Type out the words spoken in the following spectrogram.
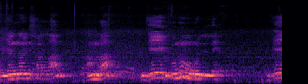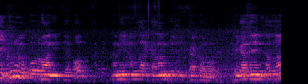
এই জন্য ইনশাআল্লাহ আমরা যে কোনো মূল্যে যে কোনো কোরবানিতে হোক আমি আল্লাহর কালামকে শিক্ষা করব। ঠিক আছে ইনশাআল্লাহ?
